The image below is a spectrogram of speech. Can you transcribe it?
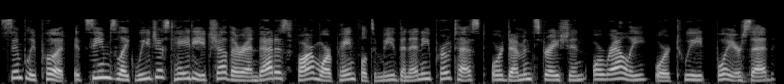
Simply put, it seems like we just hate each other and that is far more painful to me than any protest, or demonstration, or rally, or tweet, Boyer said.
